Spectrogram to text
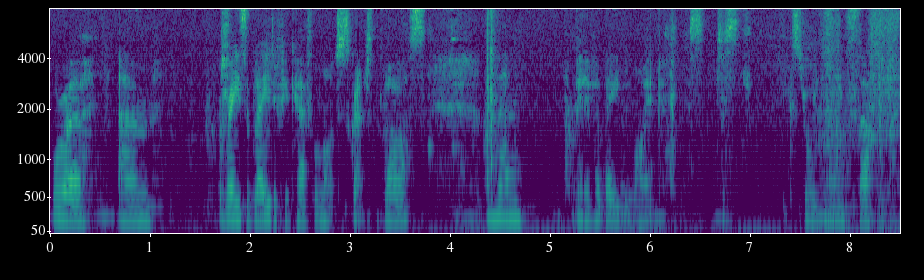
or a, um, a razor blade if you're careful not to scratch the glass, and then a bit of a baby wipe. It's just extraordinary stuff.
